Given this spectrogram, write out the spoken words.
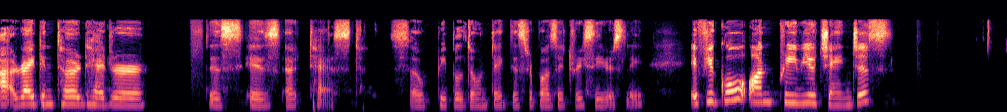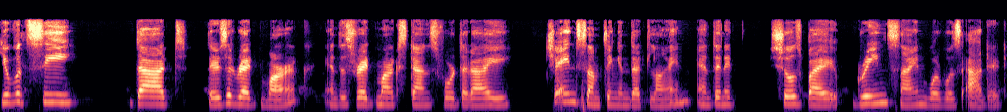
uh, write in third header, this is a test. So people don't take this repository seriously. If you go on preview changes, you would see that there's a red mark and this red mark stands for that I changed something in that line and then it shows by green sign what was added.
